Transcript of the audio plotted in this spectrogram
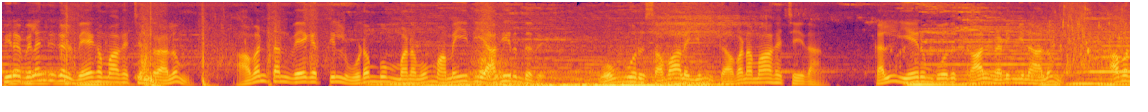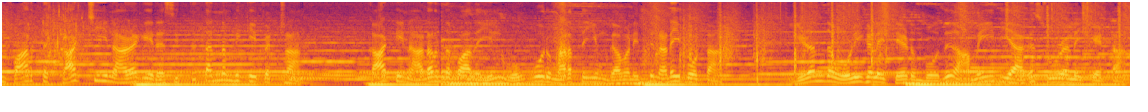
பிற விலங்குகள் வேகமாக சென்றாலும் அவன் தன் வேகத்தில் உடம்பும் மனமும் அமைதியாக இருந்தது. ஒவ்வொரு சவாலையும் கவனமாகச் செய்தான். கல் ஏறும்போது கால் நடுங்கினாலும் அவன் பார்த்த காட்சியின் அழகை ரசித்து தன்னம்பிக்கை பெற்றான். காட்டின் அடர்ந்த பாதையில் ஒவ்வொரு மரத்தையும் கவனித்து நடை போட்டான். இழந்த ஒளிகளை தேடும்போது அமைதியாக சூழலை கேட்டான்.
